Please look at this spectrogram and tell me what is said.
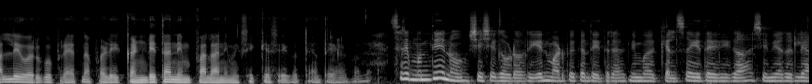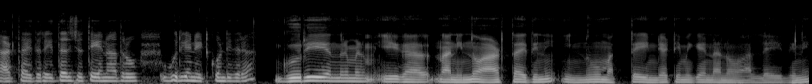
ಅಲ್ಲಿವರೆಗೂ ಪ್ರಯತ್ನ ಪಡಿ ಖಂಡಿತ ನಿಮ್ಮ ಫಲ ನಿಮಗೆ ಸಿಕ್ಕೇ ಸಿಗುತ್ತೆ ಅಂತ ಹೇಳ್ಬೋದು. ಸರಿ ಮುಂದೇನು ಶೇಷಗೌಡ ಅವರು ಏನು ಮಾಡ್ಬೇಕಂತ ಇದ್ದೀರಾ? ನಿಮ್ಮ ಕೆಲಸ ಇದೆ ಈಗ ಸೀನಿಯರಲ್ಲಿ ಆಡ್ತಾ ಇದ್ದೀರಾ? ಇದರ ಜೊತೆ ಏನಾದರೂ ಗುರಿಯನ್ನು ಇಟ್ಕೊಂಡಿದ್ದೀರಾ? ಗುರಿ ಅಂದರೆ ಮೇಡಮ್ ಈಗ ನಾನು ಇನ್ನೂ ಆಡ್ತಾ ಇದ್ದೀನಿ. ಇನ್ನೂ ಮತ್ತೆ ಇಂಡಿಯಾ ಟೀಮಿಗೆ ನಾನು ಅಲ್ಲೇ ಇದ್ದೀನಿ.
